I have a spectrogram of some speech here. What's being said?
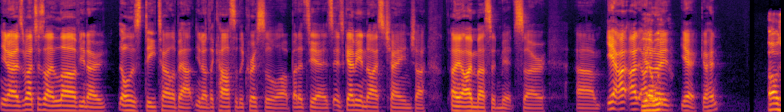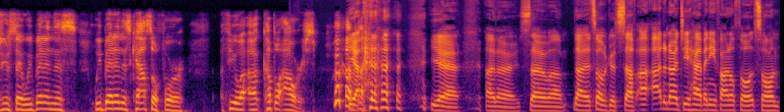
you know, as much as I love, you know, all this detail about, you know, the cast of the Crystal, but it's yeah, it's it's gonna be a nice change. Uh, I I must admit. So, um, yeah, I I, I Yeah, don't we- know. Yeah, go ahead. I was gonna say we've been in this we've been in this castle for a few a couple hours. yeah, yeah, I know. So um, no, it's all good stuff. I, I don't know. Do you have any final thoughts on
